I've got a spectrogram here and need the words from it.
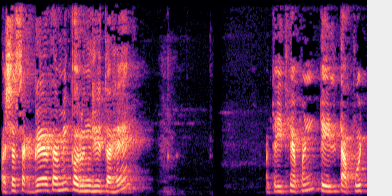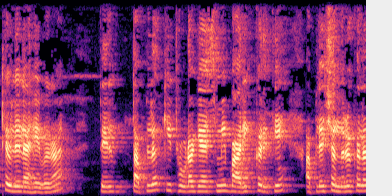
अशा सगळ्यात आम्ही करून घेत आहे. आता इथे आपण तेल तापवत ठेवलेलं आहे बघा. तेल तापलं की थोडा गॅस मी बारीक करते. आपल्या चंद्रकला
